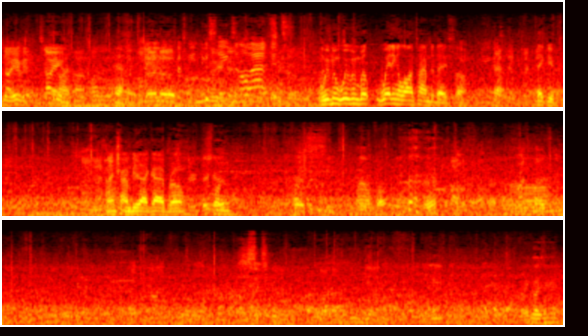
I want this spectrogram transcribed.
No, you're good. No, you're good. Fine. Uh, Yeah. I Nine, know, uh, trust me, new sleeves and all that. It's, We've been we've been waiting a long time today, so yeah. Thank you. I ain't trying to be that guy, bro. This one. It's my own fault. Four. Um, six. How many cards in here?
